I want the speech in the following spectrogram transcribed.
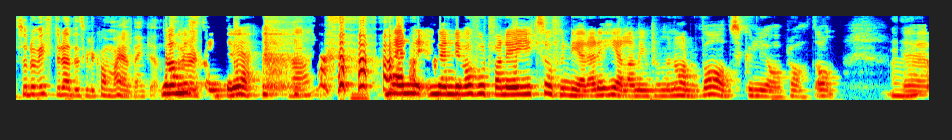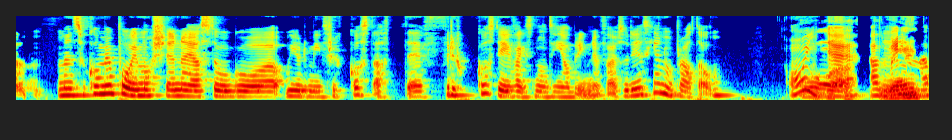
Så då visste du att det skulle komma helt enkelt? Jag var- misstänkte det. Ja. Men, men det var fortfarande, jag gick så och funderade hela min promenad, vad skulle jag prata om? Mm. Eh, Men så kom jag på i morse när jag stod och, och gjorde min frukost att eh, frukost är ju faktiskt någonting jag brinner för, så det ska jag nog prata om. Oj, Åh, Vi har inte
